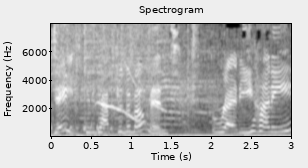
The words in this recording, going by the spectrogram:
date can capture the moment. Ready, honey?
